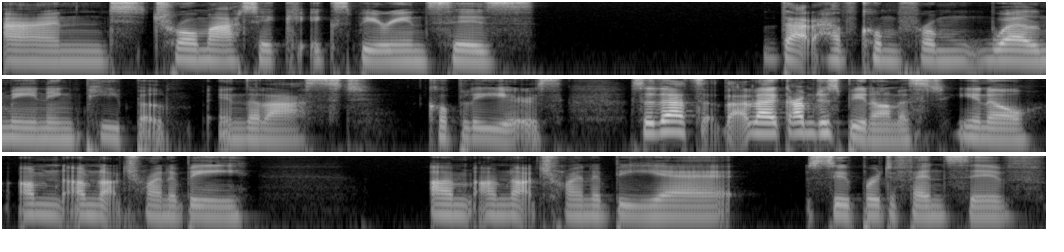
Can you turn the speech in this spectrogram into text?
and traumatic experiences that have come from well meaning people in the last couple of years. So that's like I'm just being honest, you know. I'm I'm not trying to be I'm I'm not trying to be uh, super defensive.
